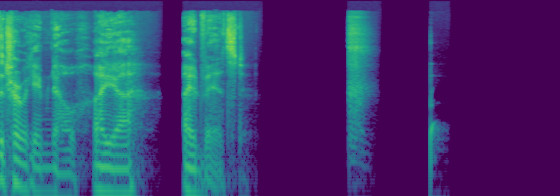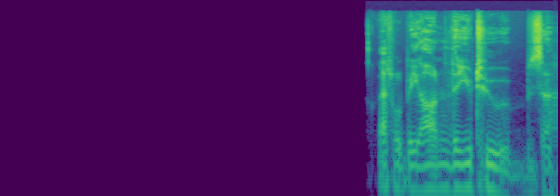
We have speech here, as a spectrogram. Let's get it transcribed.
The tournament game? No, I uh, I advanced. That will be on the YouTubes.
